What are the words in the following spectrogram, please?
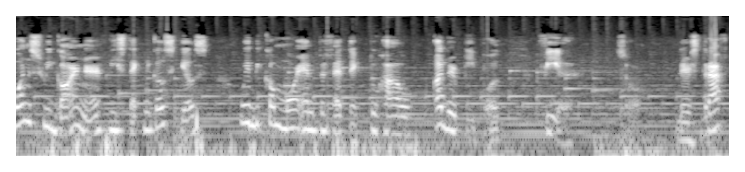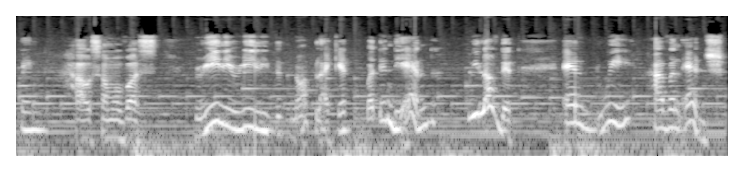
once we garner these technical skills, we become more empathetic to how other people feel. So, there's drafting, how some of us really, really did not like it, but in the end, we loved it. And we have an edge.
